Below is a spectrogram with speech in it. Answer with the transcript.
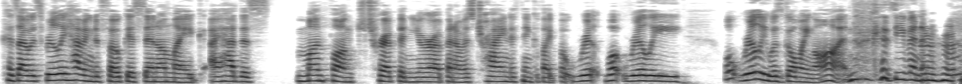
because I was really having to focus in on like, I had this month long trip in Europe and I was trying to think of like, but re- what really, what really was going on? Because even mm-hmm.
